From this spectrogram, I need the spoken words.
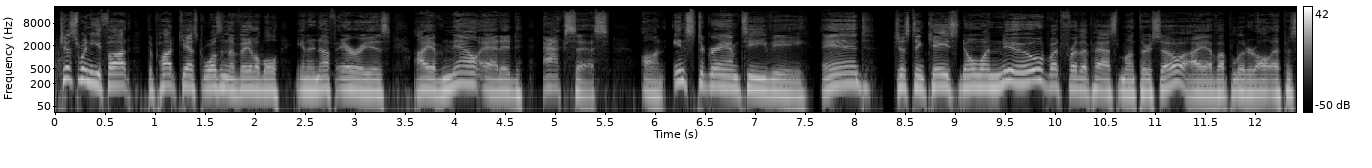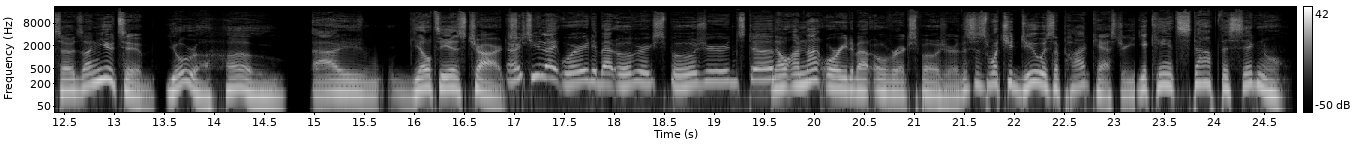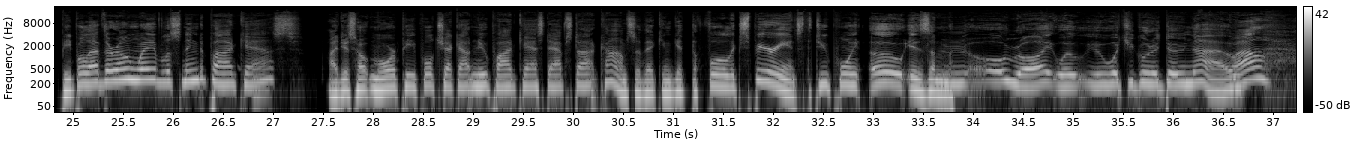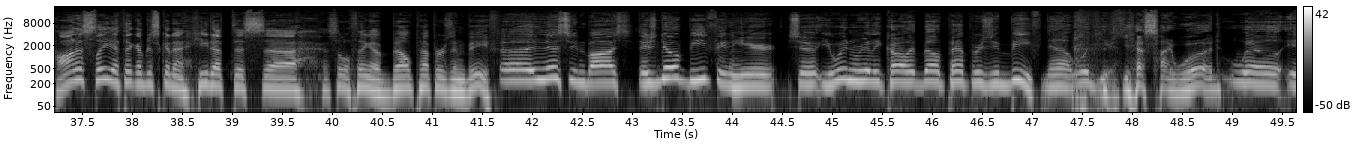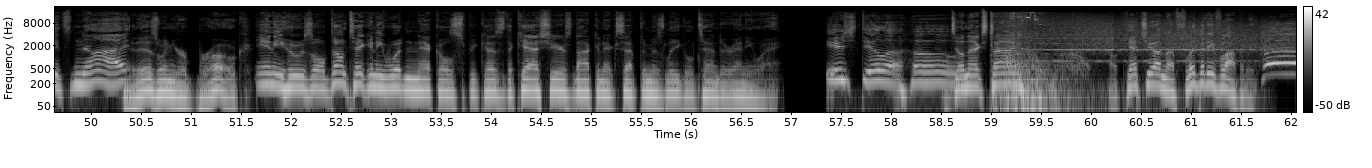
Just when you thought the podcast wasn't available in enough areas, I have now added access on Instagram TV. And just in case no one knew, but for the past month or so, I have uploaded all episodes on YouTube. You're a hoe. I guilty as charged. Aren't you like worried about overexposure and stuff? No, I'm not worried about overexposure. This is what you do as a podcaster. You can't stop the signal. People have their own way of listening to podcasts. I just hope more people check out newpodcastapps.com so they can get the full experience, the 2.0 ism. Mm, all right. Well, what you gonna do now? Well, honestly, I think I'm just gonna heat up this uh, this little thing of bell peppers and beef. Uh, listen, boss. There's no beef in here, so you wouldn't really call it bell peppers and beef, now would you? yes, I would. well, it's not. It is when you're broke. Any hoozle, don't take any wooden nickels because the cashier's not gonna accept them as legal tender anyway. You're still a hoe. Until next time, I'll catch you on the flippity floppity.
